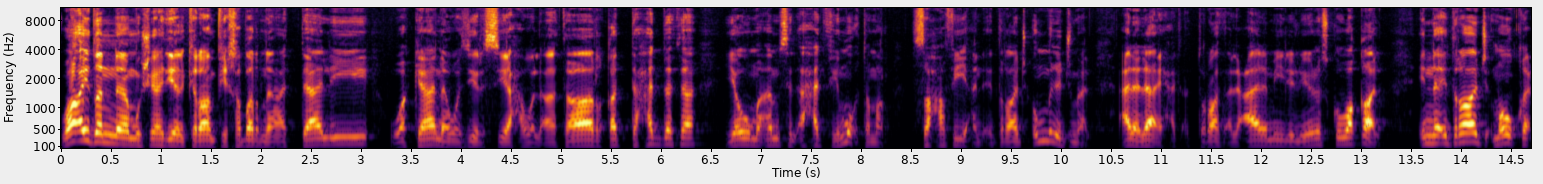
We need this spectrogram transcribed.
وأيضا مشاهدينا الكرام في خبرنا التالي وكان وزير السياحة والآثار قد تحدث يوم أمس الأحد في مؤتمر صحفي عن إدراج أم الجمال على لائحة التراث العالمي لليونسكو وقال إن إدراج موقع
